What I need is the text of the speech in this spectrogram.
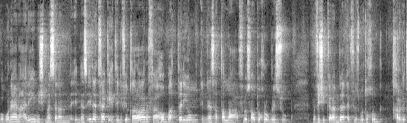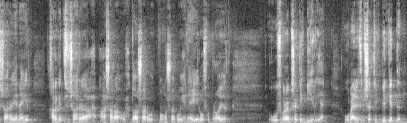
وبناء عليه مش مثلا الناس إيه ده اتفاجئت إن في قرار فهوبا تاني يوم الناس هتطلع فلوسها وتخرج من السوق. مفيش الكلام ده الفلوس بتخرج خرجت في شهر يناير خرجت في شهر 10 و11 و12 ويناير وفبراير وفبراير بشكل كبير يعني ومارس بشكل كبير جدا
